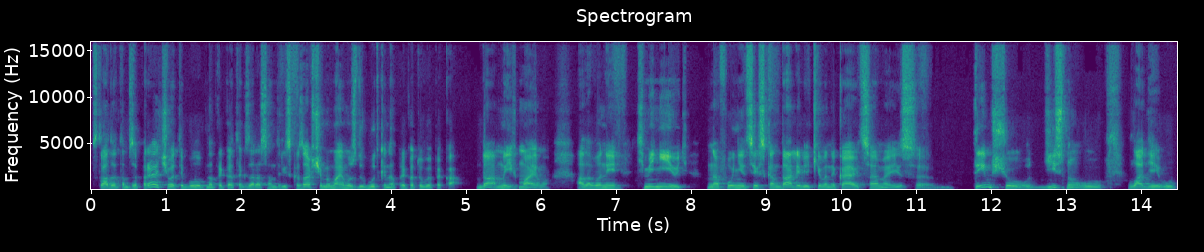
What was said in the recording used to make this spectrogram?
Складно там заперечувати було б, наприклад, як зараз Андрій сказав, що ми маємо здобутки, наприклад, у ВПК. Да, ми їх маємо, але вони тьмяніють на фоні цих скандалів, які виникають саме із е, тим, що от, дійсно у владі у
